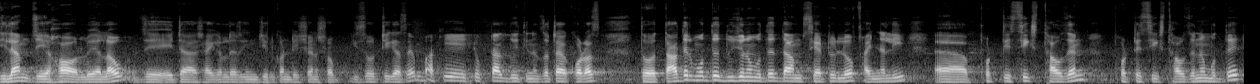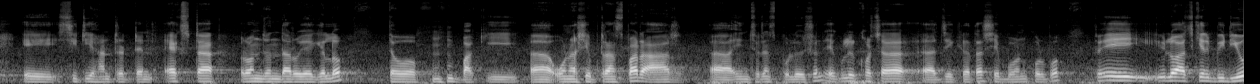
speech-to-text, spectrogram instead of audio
দিলাম যে, হ লইয়া লাও যে এটা সাইকেলের ইঞ্জিন কন্ডিশন সব কিছু ঠিক আছে, বাকি টুকটাক দুই তিন হাজার টাকা খরচ। তো তাদের মধ্যে, দুজনের মধ্যে দাম সেট হইল finally forty six thousand forty six থাউজেন্ডের মধ্যে এই city hundred ten extra Ranjan da রয়ে গেল। তো বাকি ওনারশিপ ট্রান্সফার আর ইন্স্যুরেন্স পলিউশন এগুলির খরচা যে ক্রেতা সে বহন করব। তো এইগুলো আজকের ভিডিও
